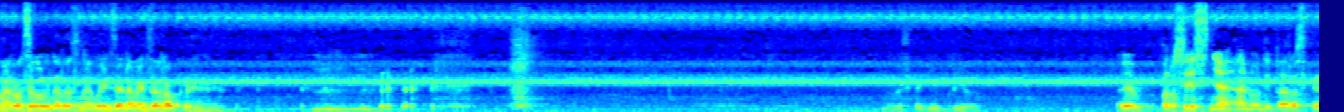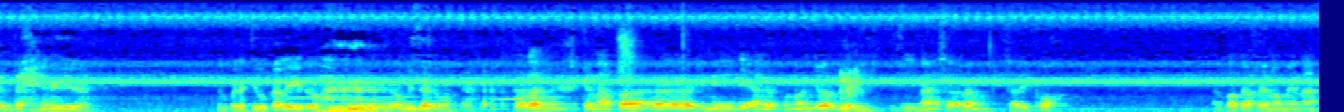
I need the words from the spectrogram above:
mah Rasul narasna wen sana wen sorok. Hmm. Jibril. Eh persisnya anu ditaroskeun teh. Iya. Yang pada tilu kali itu Abu Zar mah. Sekarang kenapa eh, ini dianggap menonjol Gur? zina sarang sarikoh? Apakah fenomena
